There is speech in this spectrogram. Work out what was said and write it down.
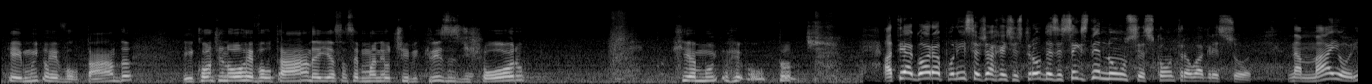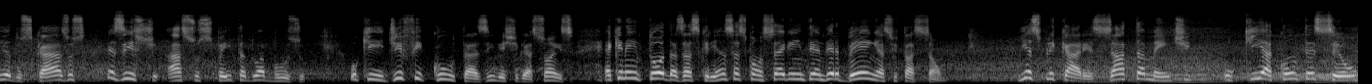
Fiquei muito revoltada e continuou revoltada e essa semana eu tive crises de choro, que é muito revoltante. Até agora, a polícia já registrou 16 denúncias contra o agressor. Na maioria dos casos, existe a suspeita do abuso. O que dificulta as investigações é que nem todas as crianças conseguem entender bem a situação e explicar exatamente o que aconteceu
